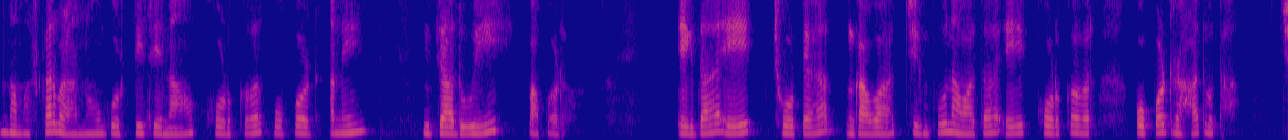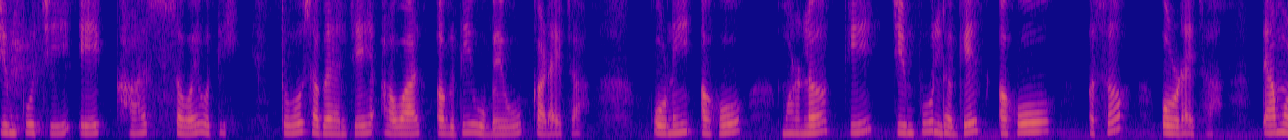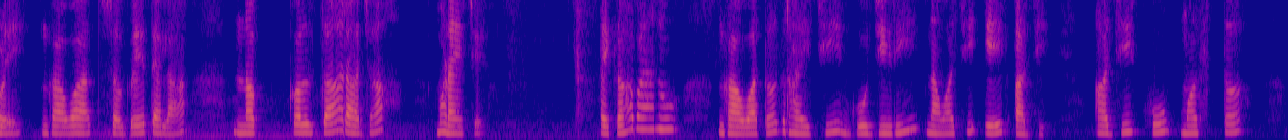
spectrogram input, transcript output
नमस्कार बाळांनो गोष्टीचे नाव खोडकर पोपट आणि जादुई पापड. एकदा एक छोट्या गावात चिंपू नावाचा एक खोडकर पोपट राहत होता. चिंपूची एक खास सवय होती. तो सगळ्यांचे आवाज अगदी हुबेहूब काढायचा. कोणी अहो म्हणलं की चिंपू लगेच अहो असं ओरडायचा. त्यामुळे गावात सगळे त्याला नक्कलचा राजा म्हणायचे. ऐका बाळानो गावातच राहायची गोजिरी नावाची एक आजी. आजी खूप मस्त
